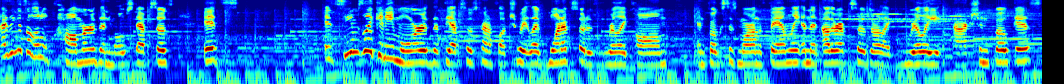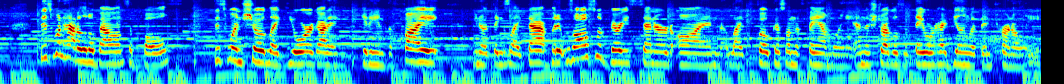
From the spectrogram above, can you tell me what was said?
I think it's a little calmer than most episodes. It's it seems like anymore that the episodes kind of fluctuate. Like one episode is really calm and focuses more on the family, and then other episodes are like really action focused. This one had a little balance of both. This one showed like Yor got in, getting into the fight, you know, things like that. But it was also very centered on like focus on the family and the struggles that they were dealing with internally.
